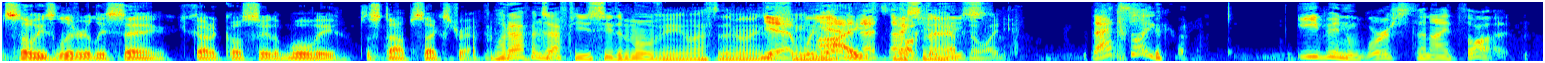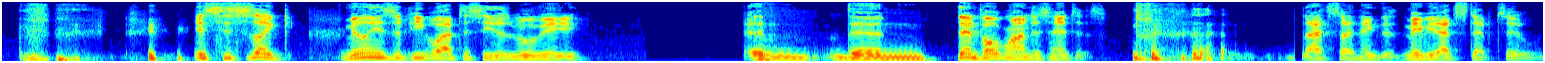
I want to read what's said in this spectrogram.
So he's literally saying, "You got to go see the movie to stop sex trafficking." What happens after you see the movie? After the movie? Yeah, well, yeah, that's fucking actually- have no idea. that's like even worse than I thought. it's just like millions of people have to see this movie, And then then vote Ron DeSantis. That's I think that maybe that's step two.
